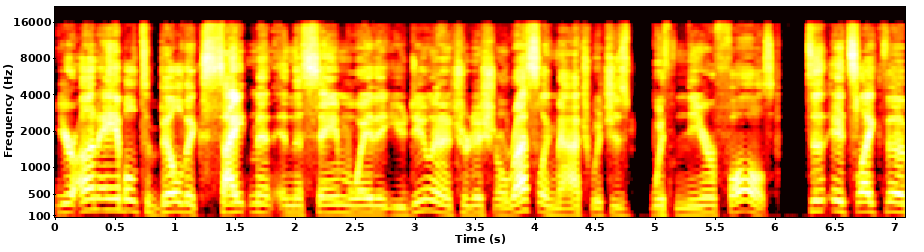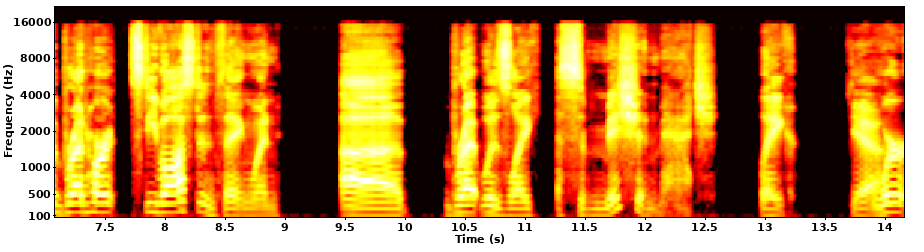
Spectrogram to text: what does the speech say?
you're unable to build excitement in the same way that you do in a traditional wrestling match, which is with near falls. It's, it's like the Bret Hart Steve Austin thing when uh Bret was like a submission match. Like Yeah. we're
